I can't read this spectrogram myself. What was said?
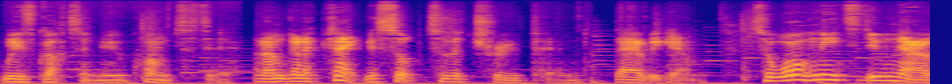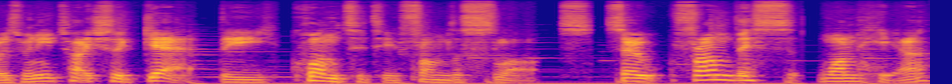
we've got a new quantity. And I'm going to connect this up to the true pin. There we go. So what we need to do now is we need to actually get the quantity from the slots. So from this one here,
